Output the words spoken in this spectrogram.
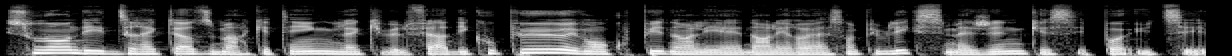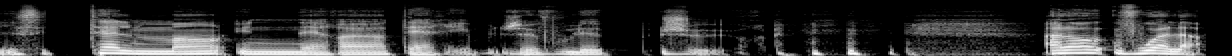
Souvent des directeurs du marketing qui veulent faire des coupures, ils vont couper dans les, dans les relations publiques, s'imaginent que c'est pas utile. C'est tellement une erreur terrible, je vous le jure. Alors voilà.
